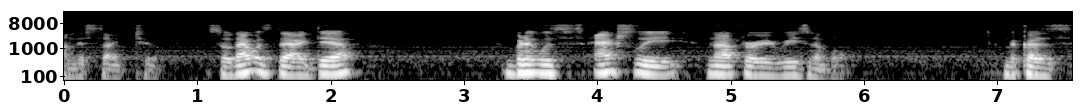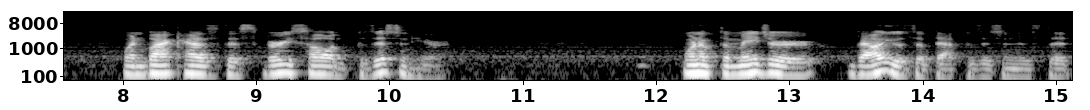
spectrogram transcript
on this side too. So that was the idea, but it was actually not very reasonable, because when black has this very solid position here, one of the major values of that position is that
